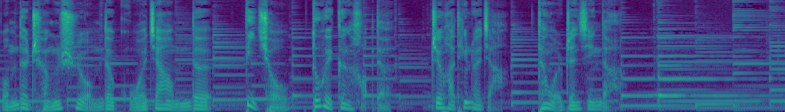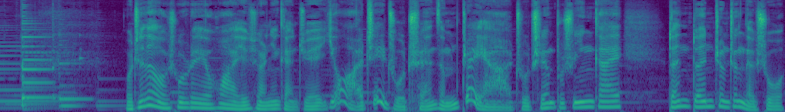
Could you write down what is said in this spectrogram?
我们的城市、我们的国家、我们的地球都会更好的。这话听着假，但我是真心的。我知道我说这些话，也许让你感觉哟啊，这主持人怎么这样啊？主持人不是应该？端端正正的说，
